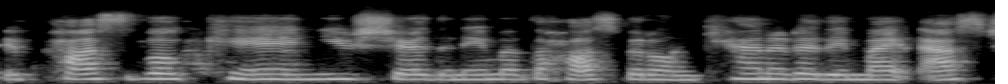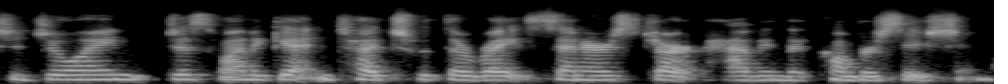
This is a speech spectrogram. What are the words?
If possible, can you share the name of the hospital in Canada they might ask to join? Just want to get in touch with the right center, start having the conversation.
